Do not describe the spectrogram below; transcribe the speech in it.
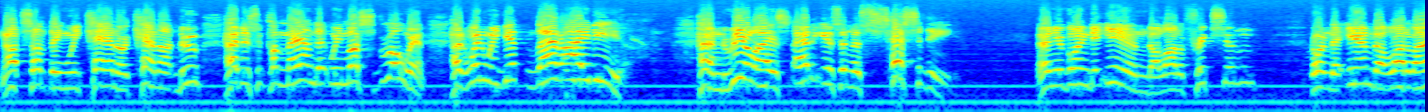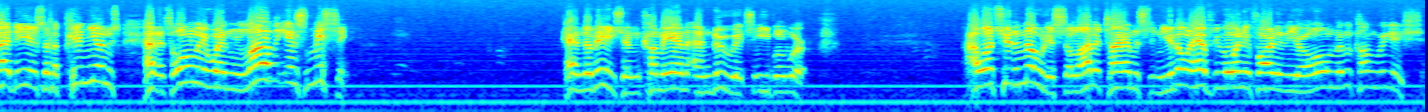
not something we can or cannot do. That is a command that we must grow in. And when we get that idea and realize that is a necessity, then you're going to end a lot of friction, going to end a lot of ideas and opinions, and it's only when love is missing can division come in and do its evil work. I want you to notice a lot of times, and you don't have to go any farther than your own little congregation.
